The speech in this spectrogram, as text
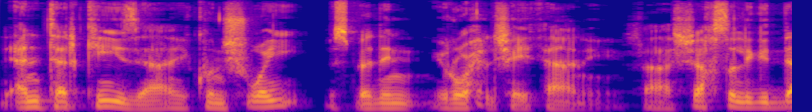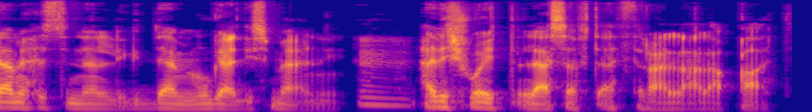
لأن تركيزه يكون شوي بس بعدين يروح لشيء ثاني. فالشخص اللي قدامي يحس إن اللي قدامي مو قاعد يسمعني. هذه شوي للأسف تأثر على العلاقات.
